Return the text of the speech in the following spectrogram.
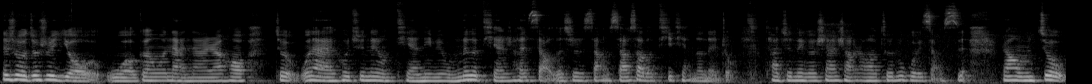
那时候就是有我跟我奶奶，然后就我奶奶会去那种田里面，我们那个田是很小的，是像小小的梯田的那种。她去那个山上，然后就路过。小戏，然后我们就，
